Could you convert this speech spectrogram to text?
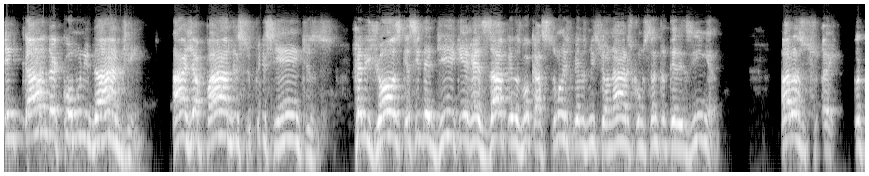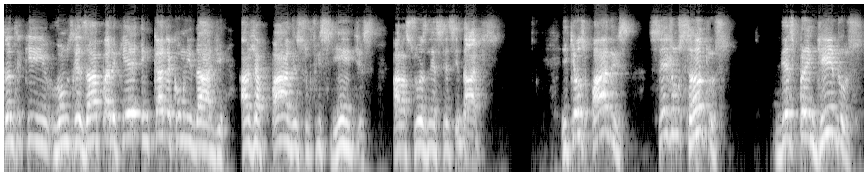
em cada comunidade haja padres suficientes, religiosos que se dediquem a rezar pelas vocações, pelos missionários, como Santa Teresinha. Para, eh, portanto, que vamos rezar para que em cada comunidade haja padres suficientes para as suas necessidades. E que os padres sejam santos, desprendidos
